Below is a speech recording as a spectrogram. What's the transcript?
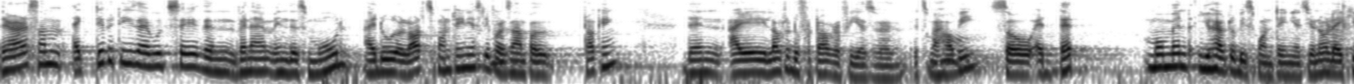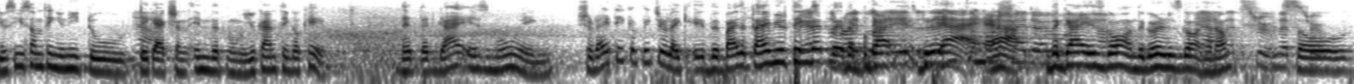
there are some activities I would say. Then when I'm in this mood, I do a lot spontaneously. For example, talking. Then I love to do photography as well. It's my Oh. hobby. So at that moment, you have to be spontaneous. You know, like you see something, you need to take action in that moment. You can't think, okay, that that guy is moving. Should I take a picture? Like eh, the, by the time you think Where's that the right guy, light? the- yeah, yeah, shadow, the guy is gone, the girl is gone. yeah, you know, that's true. That's so true.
